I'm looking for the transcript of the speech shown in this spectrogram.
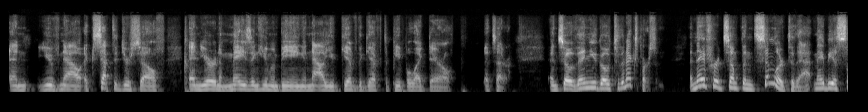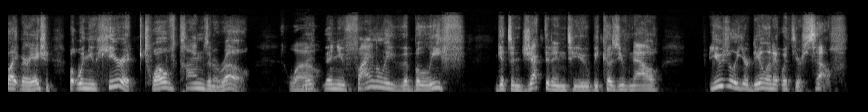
and you've now accepted yourself and you're an amazing human being. And now you give the gift to people like Daryl, et cetera. And so then you go to the next person and they've heard something similar to that, maybe a slight variation. But when you hear it 12 times in a row, wow, then, then you finally, the belief gets injected into you because you've now, usually you're dealing it with yourself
